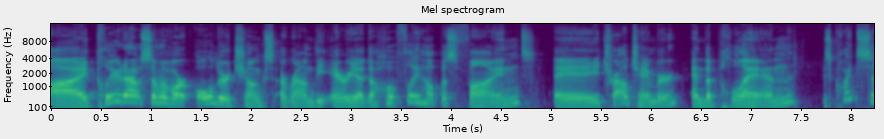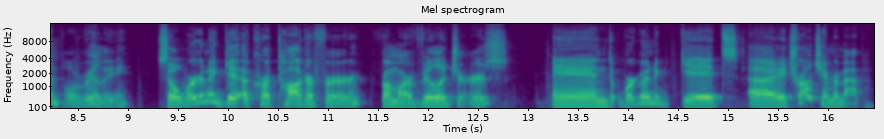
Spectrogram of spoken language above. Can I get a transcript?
I cleared out some of our older chunks around the area to hopefully help us find a trial chamber. And the plan is quite simple, really. So we're going to get a cartographer from our villagers and we're going to get a trial chamber map,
